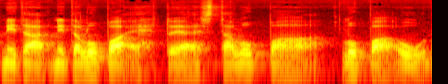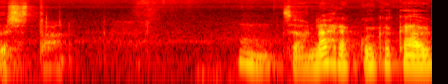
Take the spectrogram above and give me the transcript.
niitä, niitä lupaehtoja ja sitä lupaa, lupaa uudestaan. Hmm, saa nähdä, kuinka käy.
